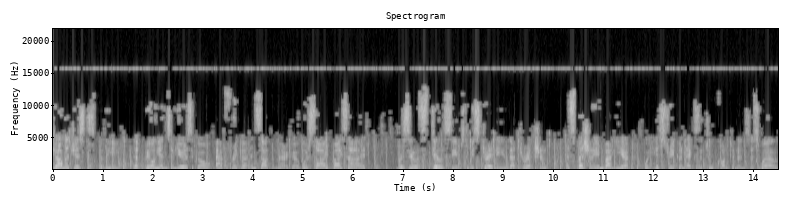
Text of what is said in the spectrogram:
Geologists believe that billions of years ago, Africa and South America were side by side. Brazil still seems to be straining in that direction, especially in Bahia, where history connects the two continents as well.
